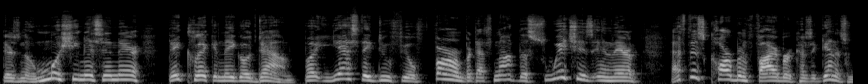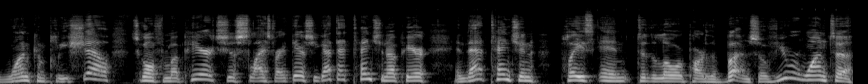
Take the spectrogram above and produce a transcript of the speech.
There's no mushiness in there. They click and they go down. But yes, they do feel firm, but that's not the switches in there. That's this carbon fiber because again, it's one complete shell. It's going from up here. It's just sliced right there. So you got that tension up here and that tension plays into the lower part of the button. So if you were one to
